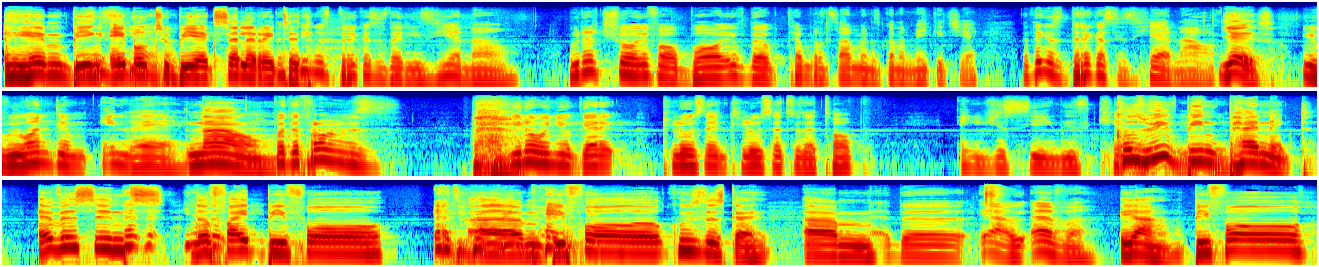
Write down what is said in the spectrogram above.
him being He's able to be accelerated. The thing with Dricus is that he's here now. We're not sure if our boy, if the Cameron Saaiman is gonna make it here. The thing is, Dricus is here now. Yes. We, we want him in there. Now. But the problem is, you know, when you get it closer and closer to the top, and you're just seeing these kids. Because we've been panicked ever since The- the- the the- fight before um before who's this guy um the yeah ever yeah before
